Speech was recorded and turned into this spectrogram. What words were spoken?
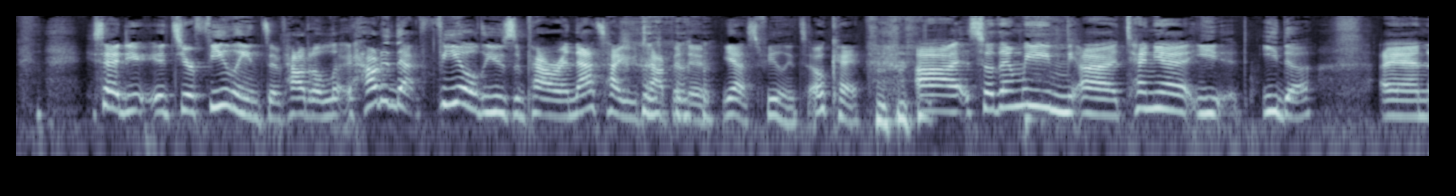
he said, you, it's your feelings of how to. le- How did that feel to use the power, and that's how you tap into. yes, feelings. Okay. Uh, so then we, uh, Tenya, I- Ida, and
